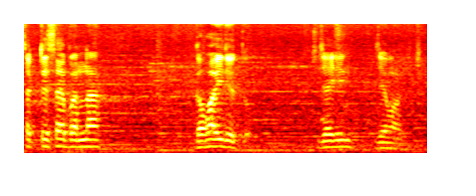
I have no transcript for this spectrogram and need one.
सक्टे साहेबांना गवाही देतो. जय हिंद जय महाराष्ट्र.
